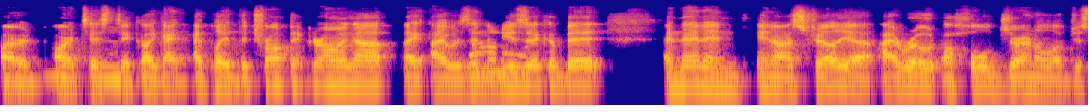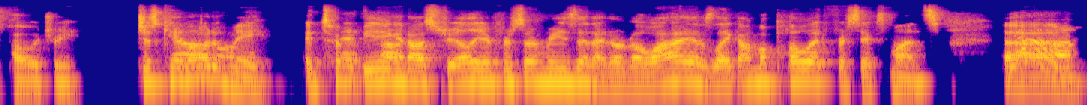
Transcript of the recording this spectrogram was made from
art mm-hmm. artistic. Like I, I played the trumpet growing up. I, I was into oh. music a bit, and then in in Australia, I wrote a whole journal of just poetry. Just came oh. out of oh, me. It took That's being awesome. in Australia for some reason. I don't know why. I was like, I'm a poet for six months. Yeah. Um,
